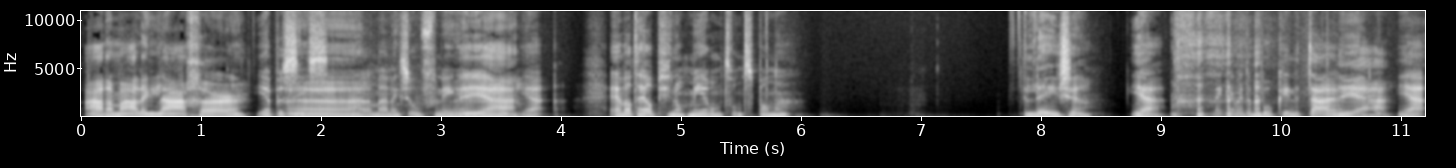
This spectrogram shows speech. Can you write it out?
Ademhaling lager. Ja, precies. Ademhalingsoefeningen. Ja. ja. En wat helpt je nog meer om te ontspannen? Lezen. Ja, lekker met een boek in de tuin. Ja. ja.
